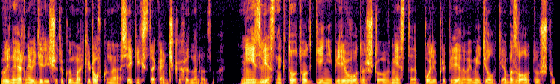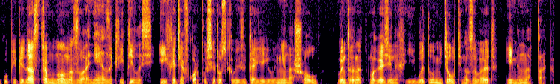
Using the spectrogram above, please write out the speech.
Вы, наверное, видели еще такую маркировку на всяких стаканчиках одноразовых. Неизвестно, кто тот гений перевода, что вместо полипропиленовой метелки обозвал эту штуку пипедастром, но название закрепилось. И хотя в корпусе русского языка я его не нашел, в интернет-магазинах и быту метелки называют именно так.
